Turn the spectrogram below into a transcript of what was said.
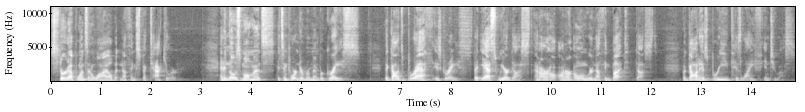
stirred up once in a while, but nothing spectacular. And in those moments, it's important to remember grace that God's breath is grace. That yes, we are dust, and our, on our own, we're nothing but dust. But God has breathed his life into us.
